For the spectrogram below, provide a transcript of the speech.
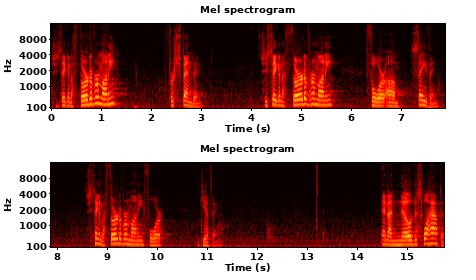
She's taken a third of her money for spending, she's taken a third of her money for um, saving, she's taken a third of her money for giving. And I know this will happen.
